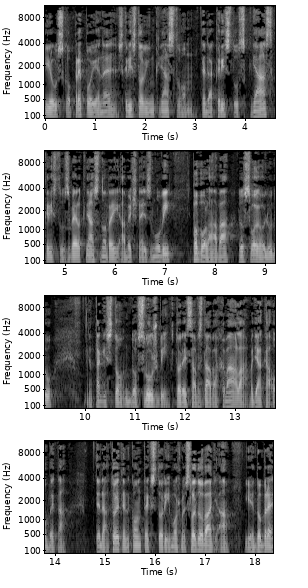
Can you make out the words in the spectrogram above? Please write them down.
je úzko prepojené s Kristovým kňastvom. Teda Kristus kňaz, Kristus veľkňaz novej a väčšnej zmluvy povoláva do svojho ľudu takisto do služby, v ktorej sa vzdáva chvála, vďaka, obeta. Teda to je ten kontext, ktorý môžeme sledovať a je dobre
